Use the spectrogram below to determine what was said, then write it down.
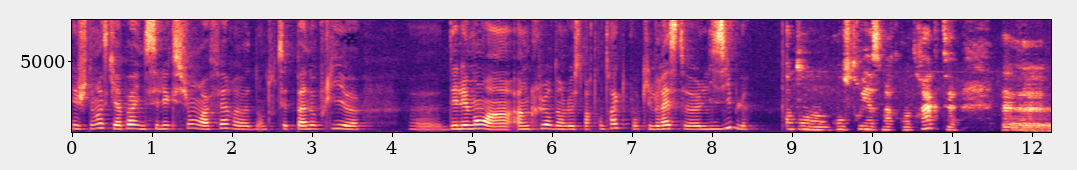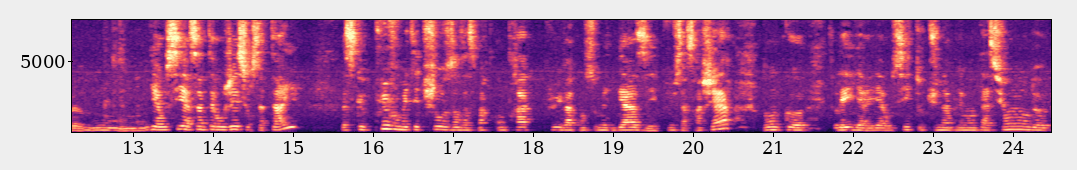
Et justement, est-ce qu'il n'y a pas une sélection à faire dans toute cette panoplie d'éléments à inclure dans le smart contract pour qu'il reste lisible? Quand on construit un smart contract, il y a aussi à s'interroger sur sa taille, parce que plus vous mettez de choses dans un smart contract, plus il va consommer de gaz et plus ça sera cher. Donc, il y, a, aussi toute une implémentation de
